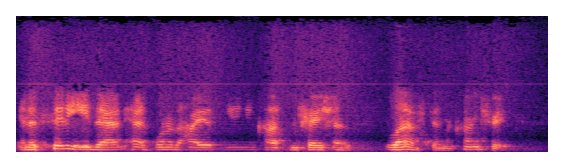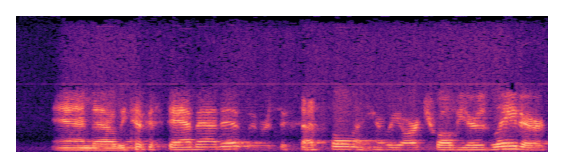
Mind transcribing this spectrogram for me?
in a city that has one of the highest union concentrations left in the country. And uh, we took a stab at it. We were successful, and here we are 12 years later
